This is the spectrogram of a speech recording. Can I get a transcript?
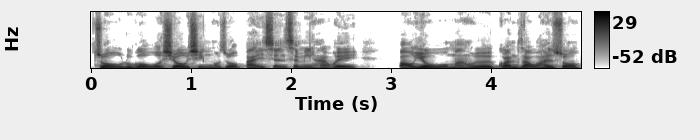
做，如果我修行或者我拜神，神明还会保佑我吗？会不会关照我？还是说，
